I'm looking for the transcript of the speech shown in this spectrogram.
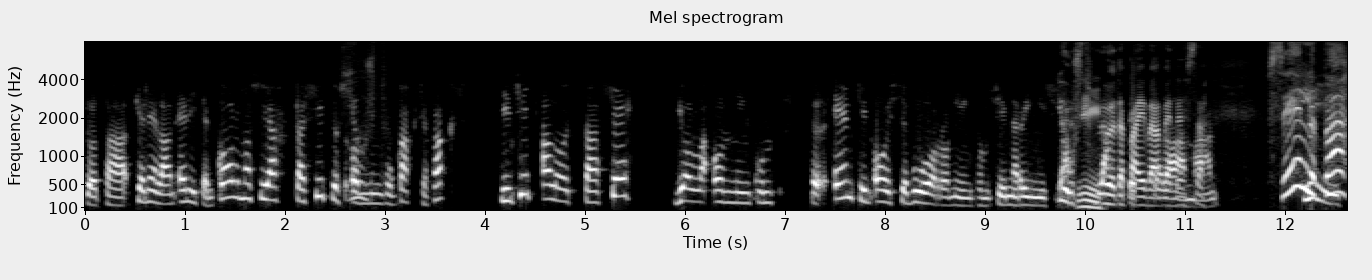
tota, kenellä on eniten kolmosia, tai sitten jos on Just. niin kuin kaksi ja kaksi, niin sitten aloittaa se, jolla on niin kuin, ensin olisi se vuoro niin kuin siinä ringissä. Just, lähteä yötä päivää pelaamaan. mennessä. Selvä, Niin,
